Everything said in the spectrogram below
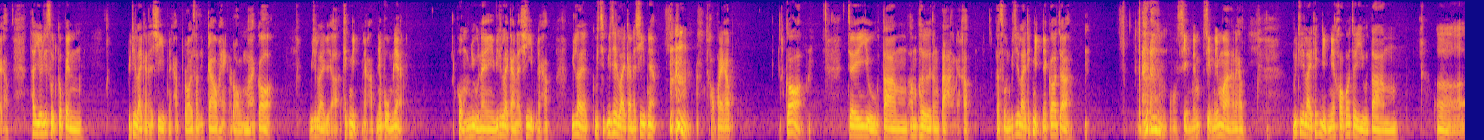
นะครับ ถ้าเยอะที่สุดก็เป็นวิทยาลัยการอาชีพนะครับ 139 แห่งรองลงมาก็วิทยาลัยเทคนิคนะครับอย่างผมเนี่ยผมอยู่ในวิทยาลัยการอาชีพนะครับ วิทยาลัยวิทยาลัยการอาชีพเนี่ย ขออภัยครับ ก็จะอยู่ตามอำเภอต่างๆนะครับ แต่ส่วนวิทยาลัยเทคนิคเนี่ยก็จะเสียงไม่เสียงไม่มานะครับ วิทยาลัยเทคนิคเนี่ยเขาก็จะอยู่ตาม เออ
